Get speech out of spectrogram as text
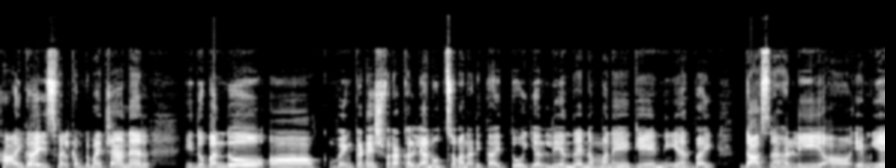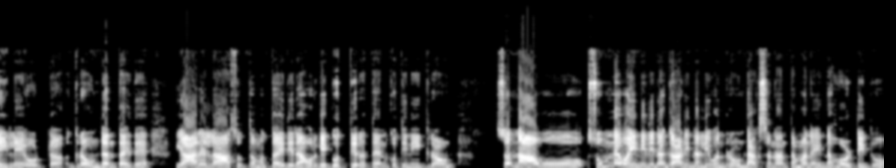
Hi guys welcome to my channel ಇದು ಬಂದು ವೆಂಕಟೇಶ್ವರ ಕಲ್ಯಾಣೋತ್ಸವ ನಡೀತಾ ಇತ್ತು. ಎಲ್ಲಿ ಅಂದರೆ ನಮ್ಮನೆಗೆ near by Dasarahalli M A layout ground ಅಂತ ಇದೆ. ಯಾರೆಲ್ಲ ಸುತ್ತಮುತ್ತ ಇದ್ದೀರಾ ಅವ್ರಿಗೆ ಗೊತ್ತಿರುತ್ತೆ ಅನ್ಕೋತೀನಿ ಈ ಗ್ರೌಂಡ್ ಸೊ ನಾವು ಸುಮ್ಮನೆ ವೈನಿ ದಿನ ಗಾಡಿನಲ್ಲಿ ಒಂದು ರೌಂಡ್ ಹಾಕ್ಸೋಣ ಅಂತ ಮನೆಯಿಂದ ಹೊರಟಿದ್ದು.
